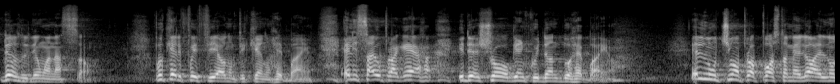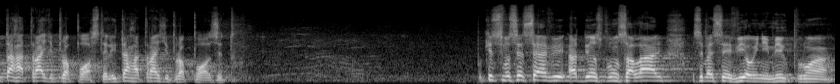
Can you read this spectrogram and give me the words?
Deus lhe deu uma nação. Porque ele foi fiel no pequeno rebanho. Ele saiu para a guerra e deixou alguém cuidando do rebanho. Ele não tinha uma proposta melhor, ele não estava atrás de proposta, ele estava atrás de propósito. Porque se você serve a Deus por um salário, você vai servir ao inimigo por uma,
